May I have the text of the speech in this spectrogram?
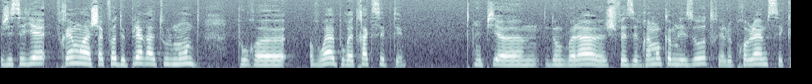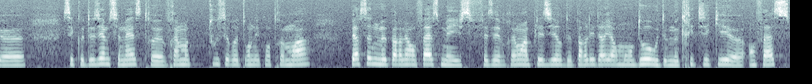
j'essayais vraiment à chaque fois de plaire à tout le monde pour, pour être acceptée. Et puis, donc voilà, je faisais vraiment comme les autres. Et le problème, c'est que c'est qu'au deuxième semestre, vraiment tout s'est retourné contre moi personne ne me parlait en face, mais il se faisait vraiment un plaisir de parler derrière mon dos ou de me critiquer euh, en face.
